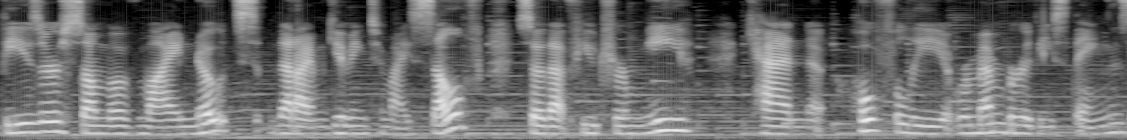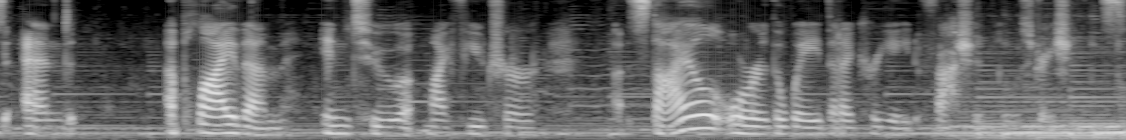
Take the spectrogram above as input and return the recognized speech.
these are some of my notes that I'm giving to myself so that future me can hopefully remember these things and apply them into my future uh, style or the way that I create fashion illustrations.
